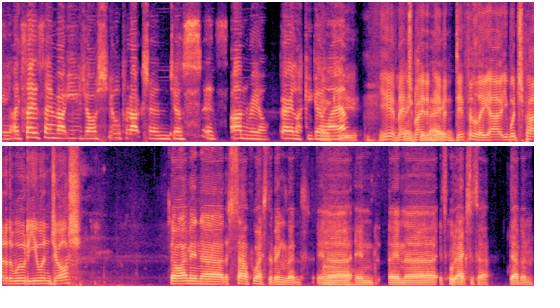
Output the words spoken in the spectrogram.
you. I'd say the same about you, Josh. Your production just, it's unreal. Very lucky girl I am. you. Yeah, match Thank made you, in mate. heaven, definitely. Uh, which part of the world are you in, Josh? So I'm in uh, the southwest of England, in uh, in in uh, it's called Exeter, Devon.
